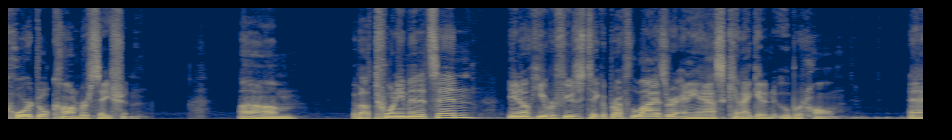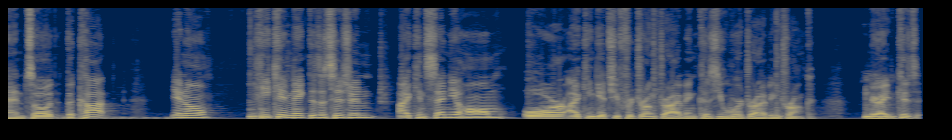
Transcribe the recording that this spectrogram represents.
cordial conversation. Um, about 20 minutes in, you know, he refuses to take a breathalyzer, and he asks, "Can I get an Uber home?" And so the cop, you know, he can make the decision. I can send you home, or I can get you for drunk driving because you were driving drunk, right? Because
